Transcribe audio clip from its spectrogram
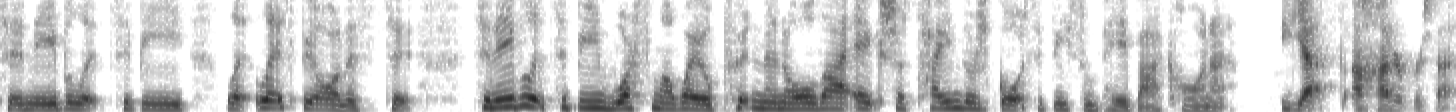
to enable it to be, let let's be honest, to to enable it to be worth my while, putting in all that extra time, there's got to be some payback on it. Yes, a hundred percent.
